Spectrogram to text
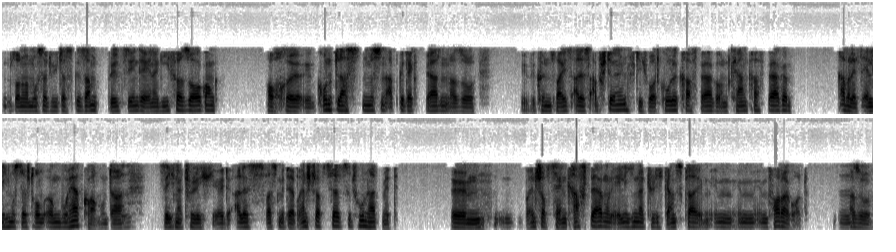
Sondern man muss natürlich das Gesamtbild sehen der Energieversorgung. Auch äh, Grundlasten müssen abgedeckt werden. Also wir, wir können zwar jetzt alles abstellen, Stichwort Kohlekraftwerke und Kernkraftwerke, aber letztendlich muss der Strom irgendwo herkommen. Und da mhm. sehe ich natürlich äh, alles, was mit der Brennstoffzelle zu tun hat, mit ähm, Brennstoffzellenkraftwerken und ähnlichem natürlich ganz klar im, im, im Vordergrund. Mhm. Also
